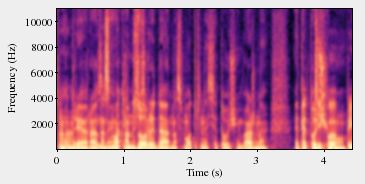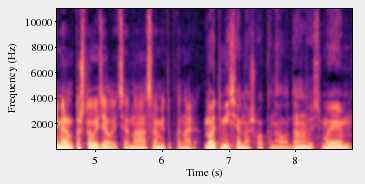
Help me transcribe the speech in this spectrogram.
Ага. смотря разные Насмотренностью? обзоры. Да, насмотренность — это очень важно. Это, Это, то, типа чему- примерно то, что вы делаете на своем YouTube-канале. Но это миссия нашего канала, да. Мгм. То есть мы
